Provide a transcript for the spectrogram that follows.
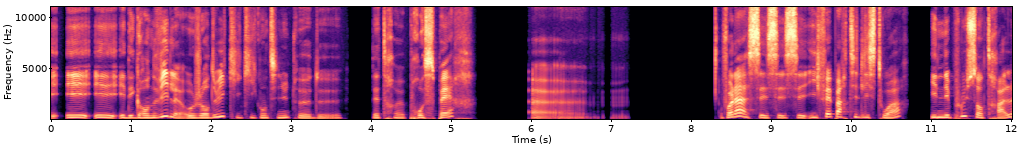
Et, des grandes villes aujourd'hui qui, continuent d'être prospères. voilà, c'est, il fait partie de l'histoire. Il n'est plus central,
